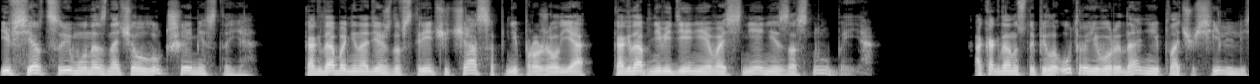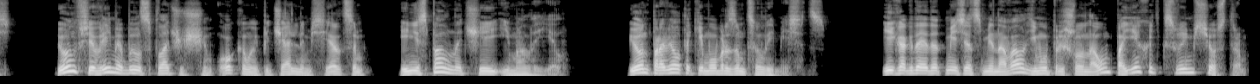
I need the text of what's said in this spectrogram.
и в сердце ему назначил лучшее место я. Когда бы не надежда встречи, часа б не прожил я, когда б не видение во сне, не заснул бы я». А когда наступило утро, его рыдания и плач усилились, и он все время был с плачущим оком и печальным сердцем, и не спал ночей, и мало ел. И он провел таким образом целый месяц. И когда этот месяц миновал, ему пришло на ум поехать к своим сестрам,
